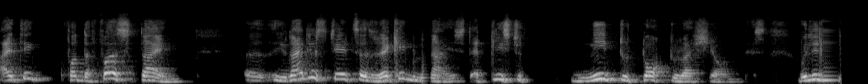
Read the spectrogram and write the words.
I think for the first time, uh, the United States has recognized at least to need to talk to Russia on this. Will it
